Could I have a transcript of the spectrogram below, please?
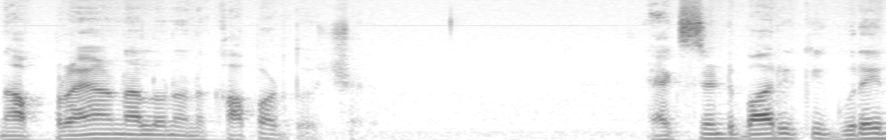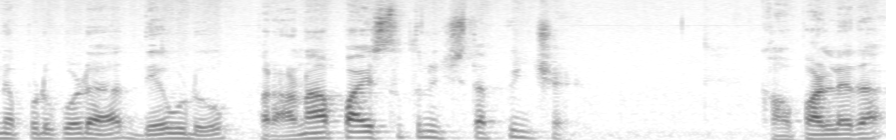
నా ప్రయాణాల్లో నన్ను కాపాడుతూ వచ్చాడు. యాక్సిడెంట్ బారికి గురైనప్పుడు కూడా దేవుడు ప్రాణాపాయ స్థితి నుంచి తప్పించాడు. కాపాడలేదా?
